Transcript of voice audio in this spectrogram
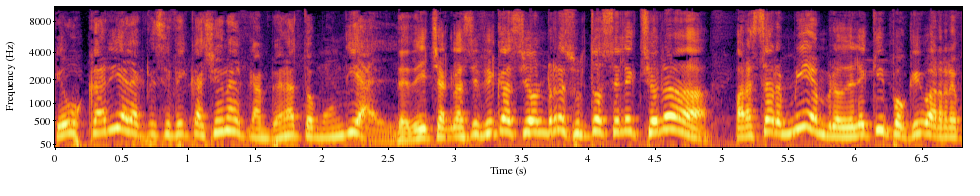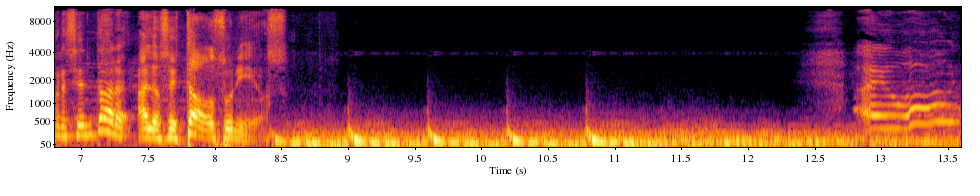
que buscaría la clasificación al campeonato mundial. De dicha clasificación resultó seleccionada para ser miembro del equipo que iba a representar a los Estados Unidos. I won't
